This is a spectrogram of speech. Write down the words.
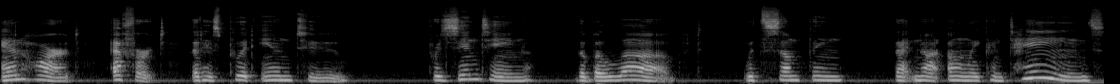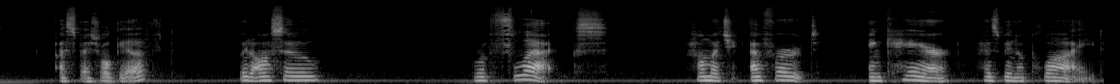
and heart effort that has put into presenting the beloved with something that not only contains a special gift, but also reflects how much effort and care has been applied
